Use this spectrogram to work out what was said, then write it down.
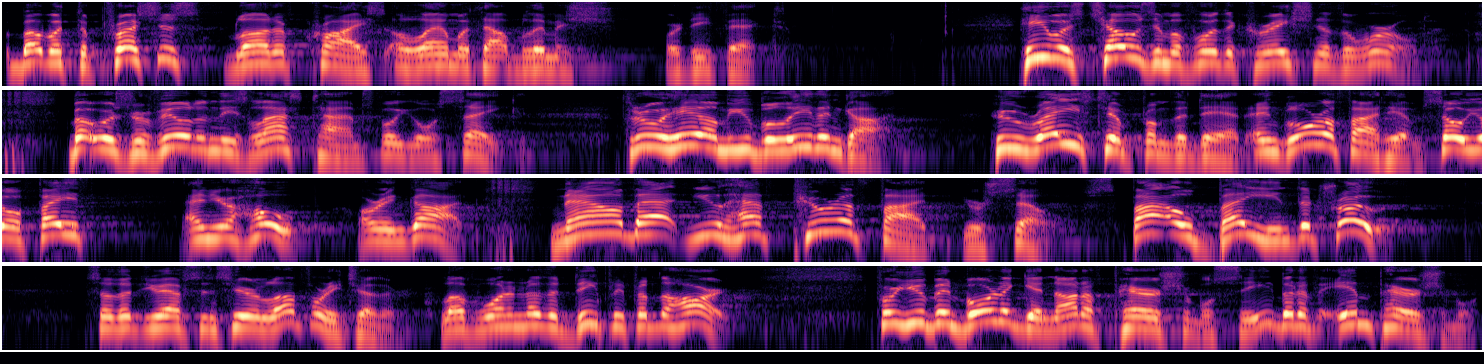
but with the precious blood of Christ, a lamb without blemish or defect. He was chosen before the creation of the world, but was revealed in these last times for your sake. Through him you believe in God, who raised him from the dead and glorified him. So your faith and your hope are in God. Now that you have purified yourselves by obeying the truth, so that you have sincere love for each other, love one another deeply from the heart. For you've been born again, not of perishable seed, but of imperishable,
